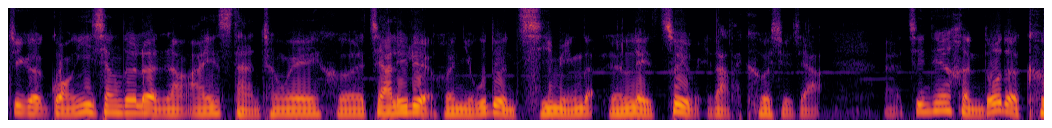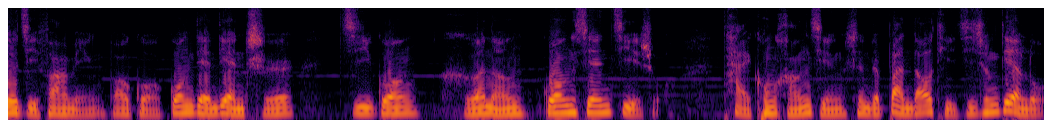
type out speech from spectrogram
这个广义相对论让爱因斯坦成为和伽利略和牛顿齐名的人类最伟大的科学家。呃，今天很多的科技发明，包括光电电池、激光、核能、光纤技术、太空航行，甚至半导体集成电路，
